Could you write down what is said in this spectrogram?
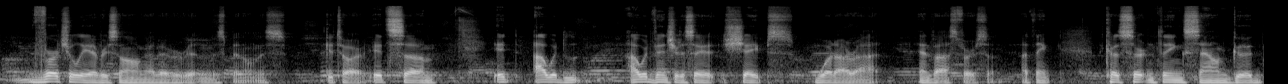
virtually every song I've ever written has been on this guitar. It's um, it. I would I would venture to say it shapes what I write, and vice versa. I think because certain things sound good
